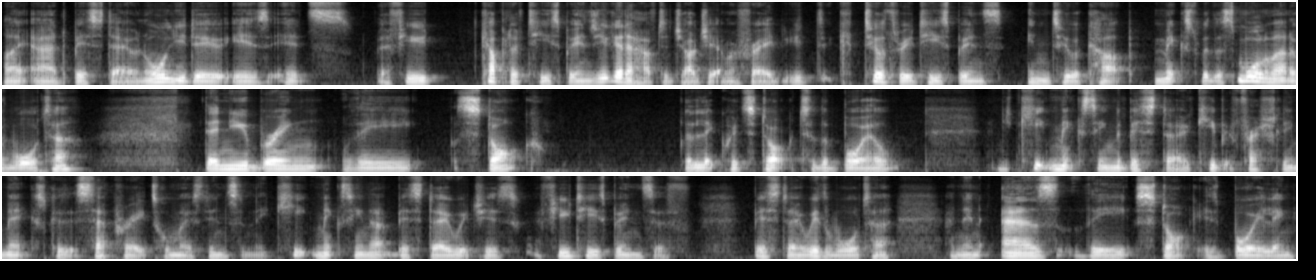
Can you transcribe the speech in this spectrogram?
I add Bisto. And all you do is it's a few couple of teaspoons. You're going to have to judge it, I'm afraid. You, two or three teaspoons into a cup, mixed with a small amount of water. Then you bring the stock, the liquid stock, to the boil. And you keep mixing the Bisto. Keep it freshly mixed because it separates almost instantly. Keep mixing that Bisto, which is a few teaspoons of Bisto with water. And then as the stock is boiling,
